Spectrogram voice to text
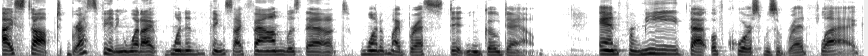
I stopped breastfeeding, what I, one of the things I found was that one of my breasts didn't go down. And for me, that of course was a red flag.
